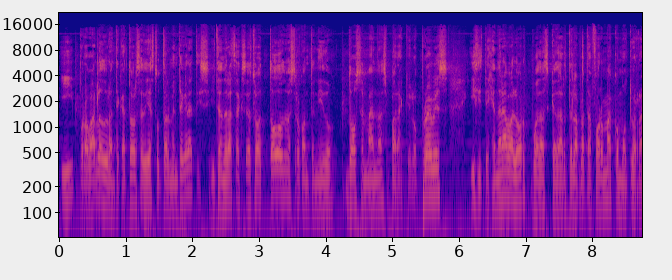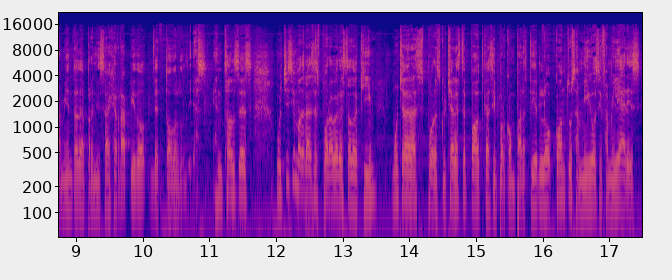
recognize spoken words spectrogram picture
y probarla durante 14 días totalmente gratis. Y tendrás acceso a todo nuestro contenido dos semanas para que lo pruebes y si te genera valor puedas quedarte la plataforma como tu herramienta de aprendizaje rápido de todos los días. Entonces, muchísimas gracias por haber estado aquí. Muchas gracias por escuchar este podcast y por compartirlo con tus amigos y familiares.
